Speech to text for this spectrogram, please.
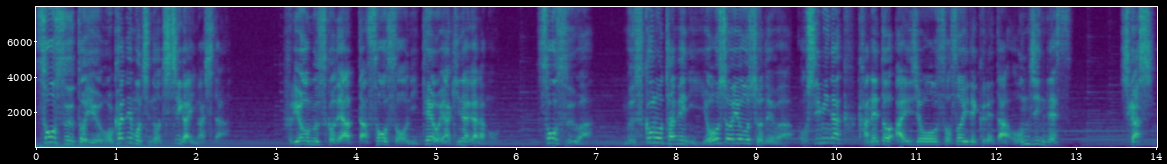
曹数というお金持ちの父がいました。不良息子であった曹操に手を焼きながらも曹数は息子のために要所要所では惜しみなく金と愛情を注いでくれた恩人です。しかし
